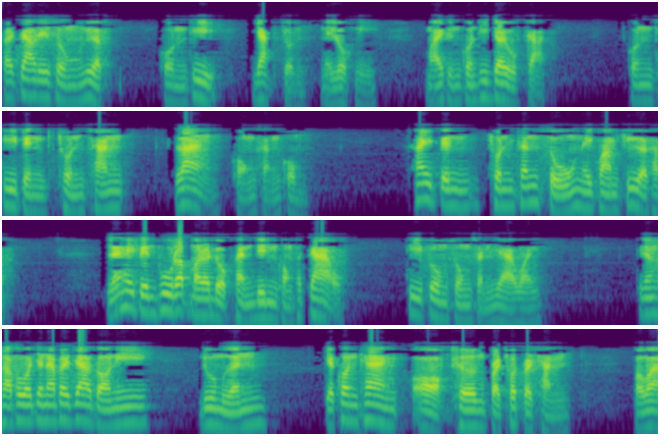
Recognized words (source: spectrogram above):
พระเจ้าได้ทรงเลือกคนที่ยากจนในโลกนี้ หมายถึงคนที่ด้อยโอกาส คนที่เป็นชนชั้นล่างของสังคม ให้เป็นชนชั้นสูงในความเชื่อครับ และให้เป็นผู้รับมรดกแผ่นดินของพระเจ้า ที่พระองค์ทรงสัญญาไว้พี่น้องครับพระวจนะพระเจ้าตอนนี้ดูเหมือนจะค่อนข้างออกเชิงประชดประชัน เพราะว่า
